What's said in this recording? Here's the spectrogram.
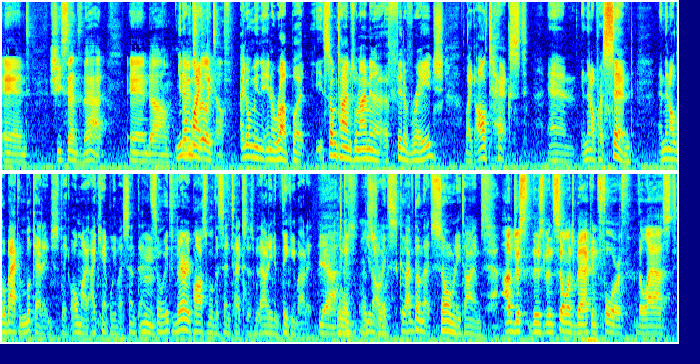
And she sends that. And um, You know, and it's my- really tough. I don't mean to interrupt, but sometimes when I'm in a, a fit of rage, like I'll text and and then I'll press send, and then I'll go back and look at it and just be like, oh my, I can't believe I sent that. Hmm. So it's very possible to send texts without even thinking about it. Yeah. because Yeah, you know true. it's because I've done that so many times. I've just there's been so much back and forth the last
